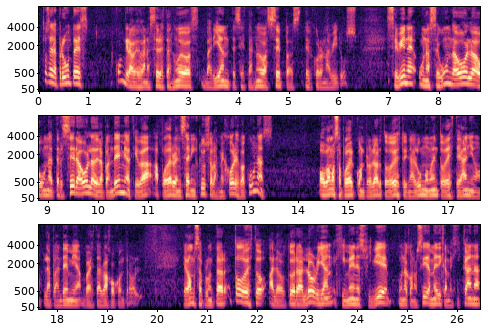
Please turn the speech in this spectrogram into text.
Entonces la pregunta es, ¿Cuán graves van a ser estas nuevas variantes, estas nuevas cepas del coronavirus? ¿Se viene una segunda ola o una tercera ola de la pandemia que va a poder vencer incluso las mejores vacunas? ¿O vamos a poder controlar todo esto y en algún momento de este año la pandemia va a estar bajo control? Le vamos a preguntar todo esto a la doctora Lorian Jiménez Fibier, una conocida médica mexicana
